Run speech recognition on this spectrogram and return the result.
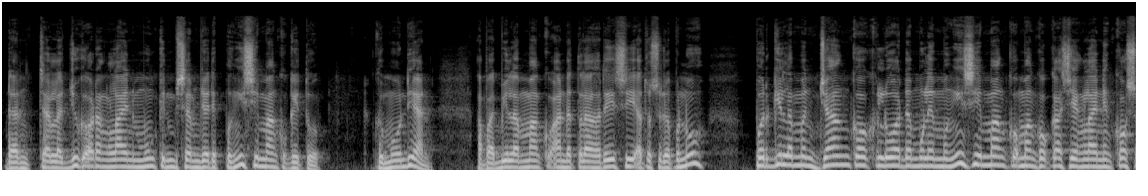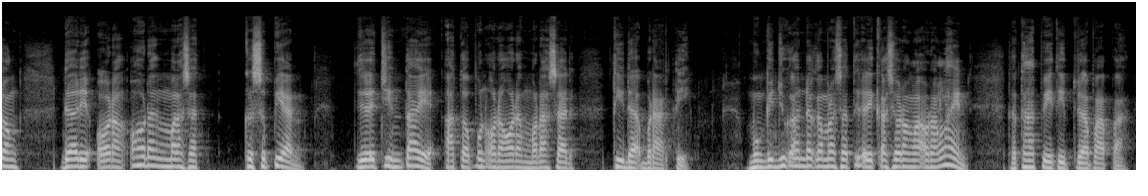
Dan cara juga orang lain mungkin bisa menjadi pengisi mangkuk itu. Kemudian, apabila mangkuk Anda telah risi atau sudah penuh, Pergilah menjangkau keluar dan mulai mengisi mangkuk-mangkuk kasih yang lain yang kosong dari orang-orang yang merasa kesepian, tidak cintai, ataupun orang-orang merasa tidak berarti. Mungkin juga Anda akan merasa tidak dikasih orang, orang lain, tetapi itu tidak apa-apa.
